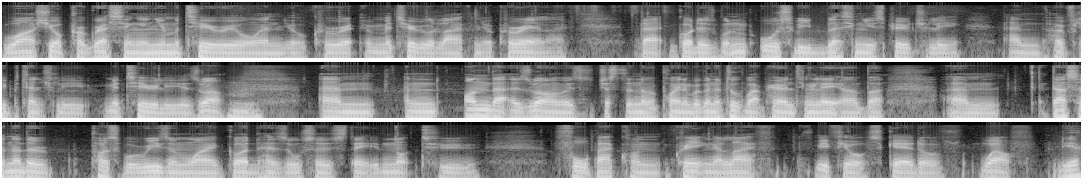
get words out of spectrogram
whilst you're progressing in your material and your career, material life and your career life, that God is going to also be blessing you spiritually and hopefully potentially materially as well. Mm. Um, and on that as well is just another point. And we're going to talk about parenting later, but um, that's another possible reason why God has also stated not to fall back on creating a life if you're scared of wealth. yeah,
